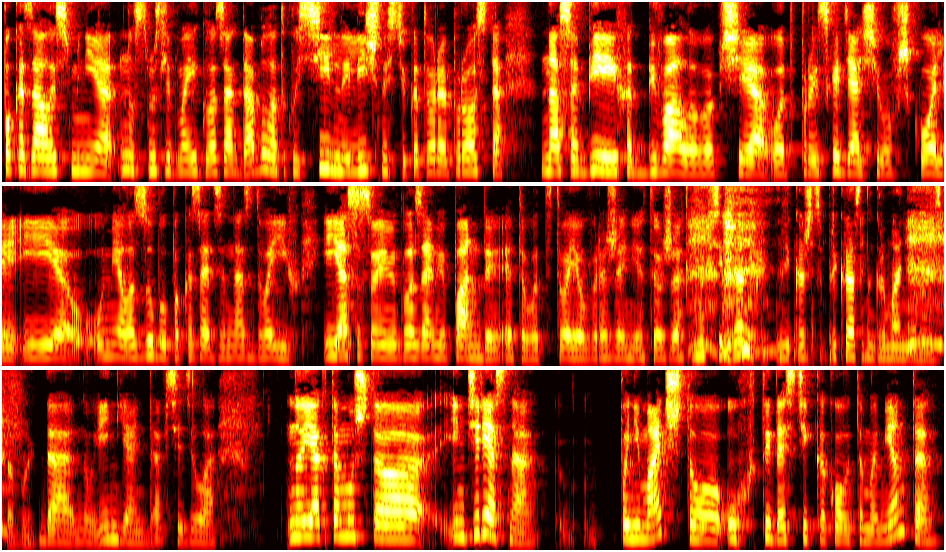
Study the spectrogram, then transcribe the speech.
показалась мне, ну, в смысле, в моих глазах, да, была такой сильной личностью, которая просто нас обеих отбивала вообще от происходящего в школе и умела зубы показать за нас двоих. И я со своими глазами панды, это вот твое выражение тоже. Мы всегда, мне кажется, прекрасно гармонировали с тобой. Да, ну, инь-янь, да, все дела. Но я к тому, что интересно понимать, что, ух, ты достиг какого-то момента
